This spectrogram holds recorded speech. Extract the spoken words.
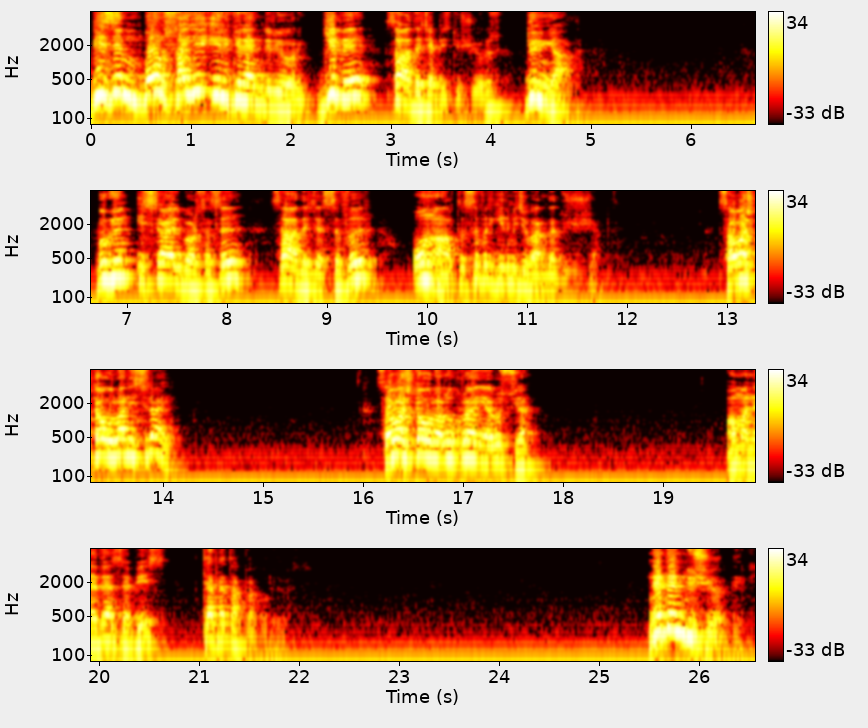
bizim borsayı ilgilendiriyor gibi sadece biz düşüyoruz dünyada. Bugün İsrail borsası sadece 0 16 0 20 civarında düşüş yaptı. Savaşta olan İsrail. Savaşta olan Ukrayna, Rusya. Ama nedense biz tepe taklak oluyoruz. Neden düşüyor peki?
